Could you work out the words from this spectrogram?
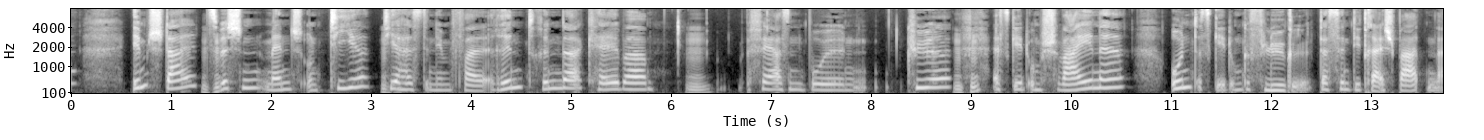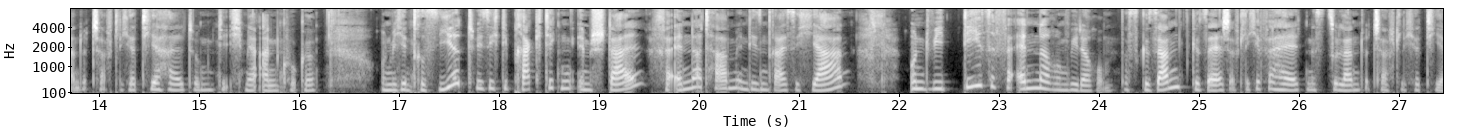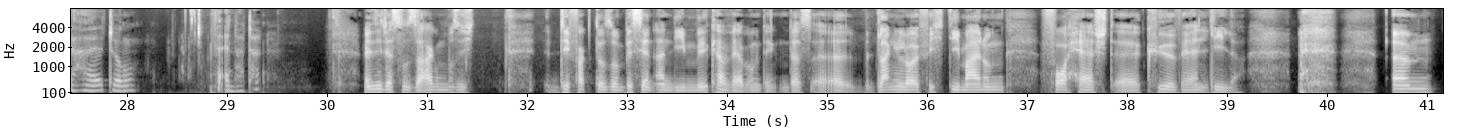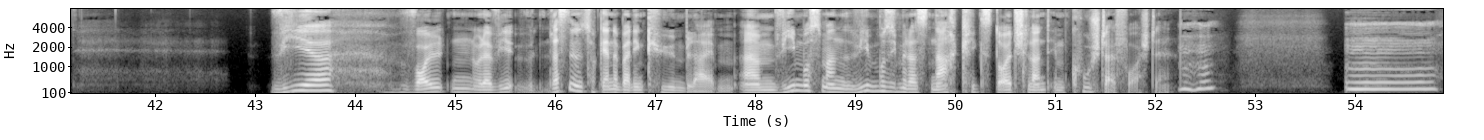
im Stall mhm. zwischen Mensch und Tier. Mhm. Tier heißt in dem Fall Rind, Rinder, Kälber, mhm. Fersen, Bullen, Kühe. Mhm. Es geht um Schweine und es geht um Geflügel. Das sind die drei Sparten landwirtschaftlicher Tierhaltung, die ich mir angucke. Und mich interessiert, wie sich die Praktiken im Stall verändert haben in diesen 30 Jahren und wie diese Veränderung wiederum das gesamtgesellschaftliche Verhältnis zu landwirtschaftlicher Tierhaltung verändert hat. Wenn Sie das so sagen, muss ich de facto so ein bisschen an die Milka-Werbung denken, dass äh, langläufig die Meinung vorherrscht, äh, Kühe wären lila. ähm, wir wollten oder wir lassen Sie uns doch gerne bei den Kühen bleiben. Ähm, wie muss man, wie muss ich mir das Nachkriegsdeutschland im Kuhstall vorstellen? Mhm. Mm.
